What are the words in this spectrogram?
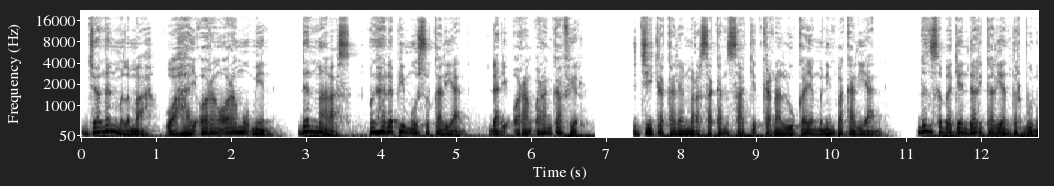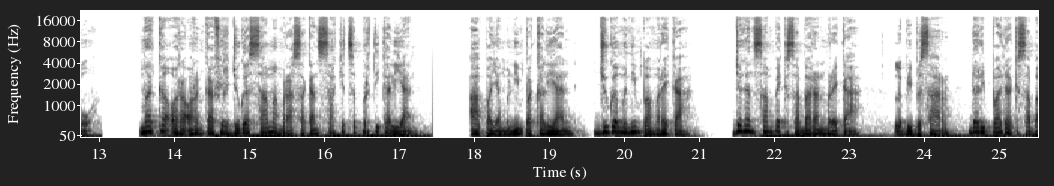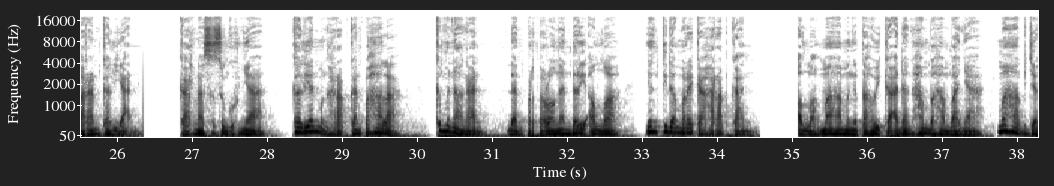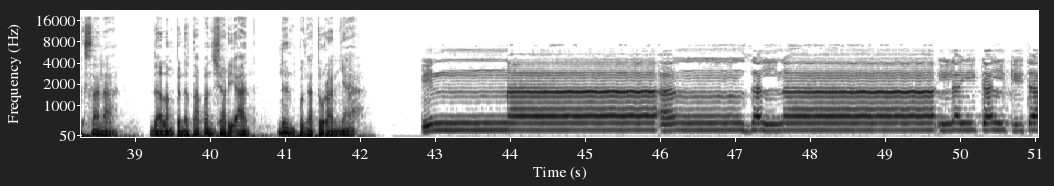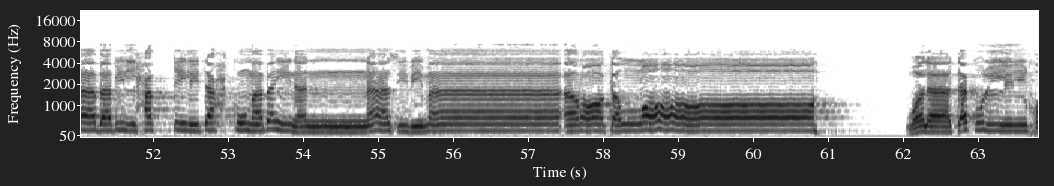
Jangan melemah, wahai orang-orang mukmin, dan malas, menghadapi musuh kalian dari orang-orang kafir. Jika kalian merasakan sakit karena luka yang menimpa kalian, dan sebagian dari kalian terbunuh, maka orang-orang kafir juga sama merasakan sakit seperti kalian. Apa yang menimpa kalian juga menimpa mereka. Jangan sampai kesabaran mereka lebih besar daripada kesabaran kalian, karena sesungguhnya kalian mengharapkan pahala, kemenangan, dan pertolongan dari Allah yang tidak mereka harapkan. Allah Maha Mengetahui keadaan hamba-hambanya, Maha Bijaksana dalam penetapan syariat dan pengaturannya. Inna anzalna ilaika alkitaba bilhaqqi litahkuma bainan nasi bima araka Allah ولا تكن للخائنين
